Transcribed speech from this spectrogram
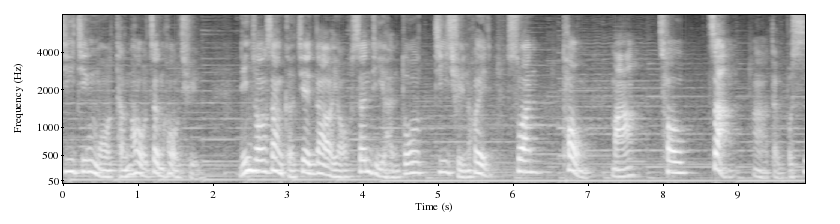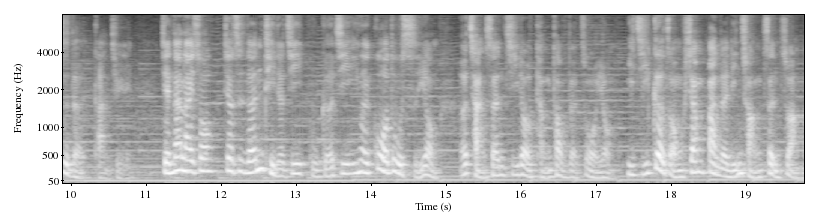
肌筋膜疼后症候群。临床上可见到有身体很多肌群会酸、痛、麻、抽、胀啊等不适的感觉，简单来说，就是人体的肌骨骼肌因为过度使用而产生肌肉疼痛的作用，以及各种相伴的临床症状。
